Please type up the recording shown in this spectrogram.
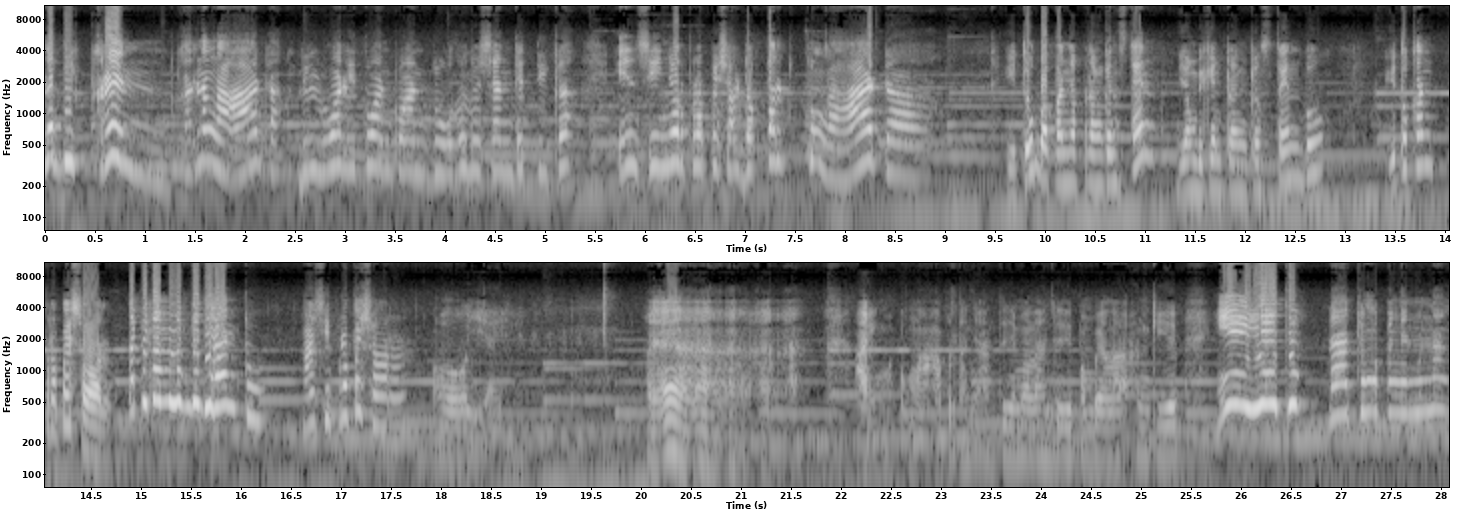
lebih keren karena nggak ada di luar itu hantu-hantu lulusan D3 insinyur profesor dokter itu nggak ada itu bapaknya Frankenstein yang bikin Frankenstein tuh itu kan profesor tapi kan belum jadi hantu masih profesor oh iya, iya. Eh, eh, eh. Aing mah pertanyaan tuh malah jadi pembelaan kia. Iya iya tuh, dah cuma pengen menang.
